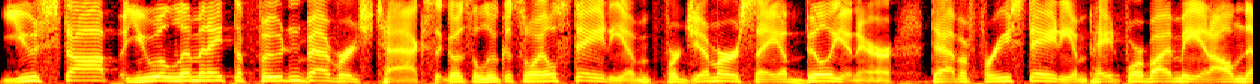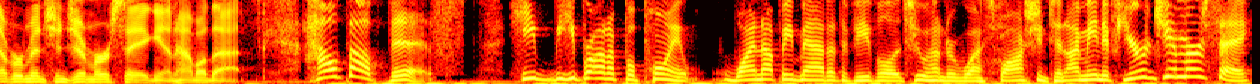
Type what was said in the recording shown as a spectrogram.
You stop, you eliminate the food and beverage tax that goes to Lucas Oil Stadium for Jim Irsay, a billionaire, to have a free stadium paid for by me, and I'll never mention Jim Irsay again. How about that? How about this? He he brought up a point. Why not be mad at the people at 200 West Washington? I mean, if you're Jim Irsay,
